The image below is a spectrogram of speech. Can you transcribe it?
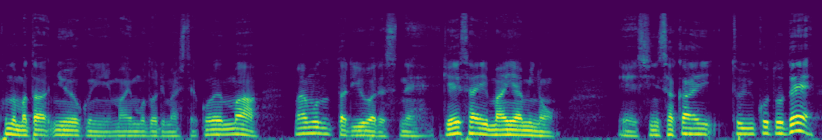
今度またニューヨークに舞い戻りまして、これまあ、舞い戻った理由はですね、芸祭マイアミの、えー審査会ということで、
